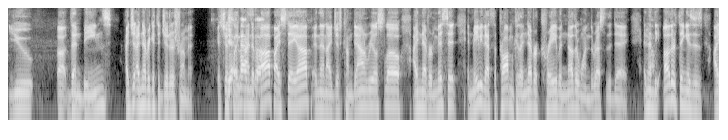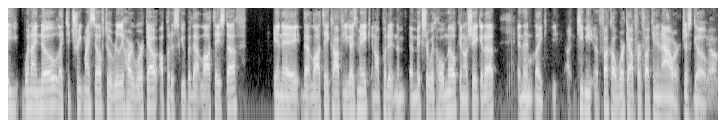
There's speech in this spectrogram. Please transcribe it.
you uh, than beans I, I never get the jitters from it it's just Yeah, like kind of uh, up i stay up and then i just come down real slow. I never miss it and maybe that's the problem because i never crave another one the rest of the day. And then the other thing is is i when i know like to treat myself to a really hard workout i'll put a scoop of that latte stuff in a that latte coffee you guys make and i'll put it in a, a mixer with whole milk and i'll shake it up. And then like uh, keep me uh, fuck i'll work out for fucking an hour. Just go. Yeah.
